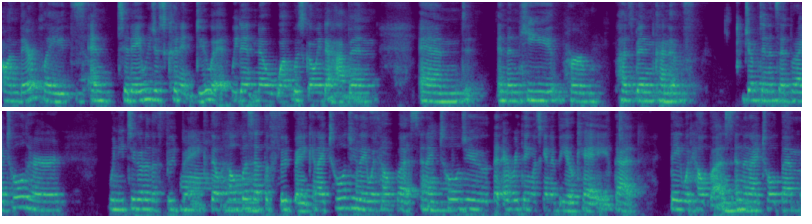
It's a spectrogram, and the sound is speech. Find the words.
on their plates. And today we just couldn't do it. We didn't know what was going to happen. And, and then he, her husband kind of jumped in and said, but I told her, we need to go to the food bank. Oh. They'll help us at the food bank. And I told you they would help us. And I told you that everything was going to be okay, that they would help us. And then I told them,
